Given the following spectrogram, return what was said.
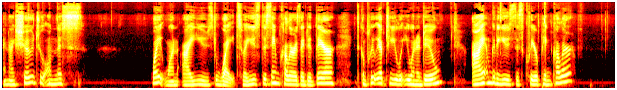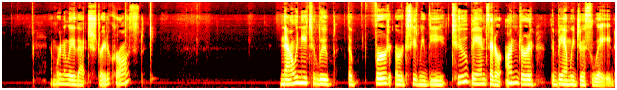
And I showed you on this white one, I used white. So I used the same color as I did there. It's completely up to you what you want to do. I am going to use this clear pink color. And we're going to lay that straight across. Now we need to loop the first, or excuse me, the two bands that are under the band we just laid.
